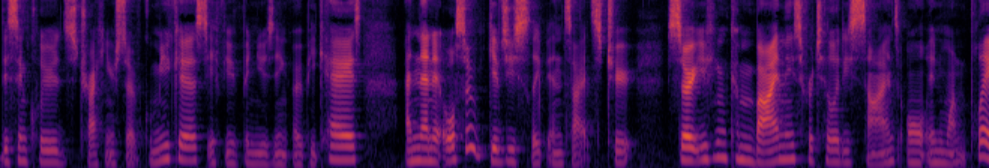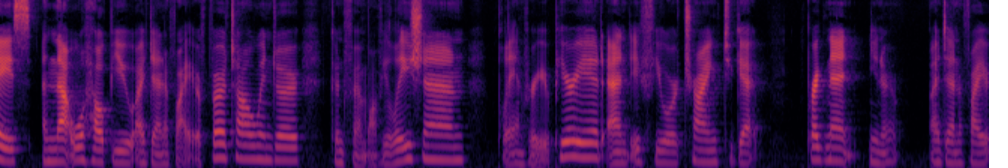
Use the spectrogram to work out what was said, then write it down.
This includes tracking your cervical mucus if you've been using OPKs, and then it also gives you sleep insights too. So, you can combine these fertility signs all in one place, and that will help you identify your fertile window, confirm ovulation, plan for your period, and if you're trying to get pregnant, you know, identify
